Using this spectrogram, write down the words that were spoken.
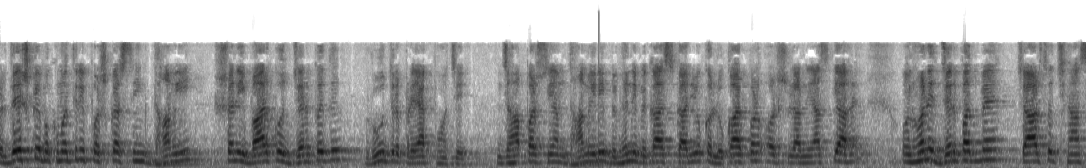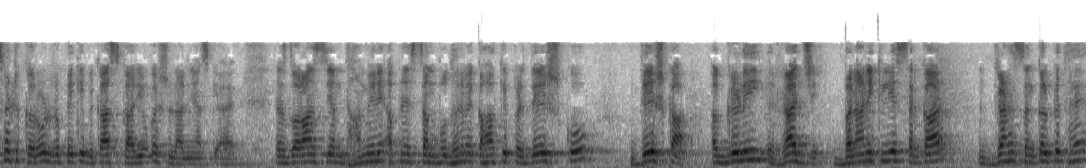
प्रदेश के मुख्यमंत्री पुष्कर सिंह धामी शनिवार को जनपद रुद्रप्रयाग पहुँचे, जहाँ पर सीएम धामी ने विभिन्न विकास कार्यों का लोकार्पण और शिलान्यास किया है। उन्होंने जनपद में चार सौ छियासठ करोड़ रुपए के विकास कार्यों का शिलान्यास किया है। इस दौरान सीएम धामी ने अपने संबोधन में कहा कि प्रदेश को देश का अग्रणी राज्य बनाने के लिए सरकार दृढ़ संकल्पित है।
